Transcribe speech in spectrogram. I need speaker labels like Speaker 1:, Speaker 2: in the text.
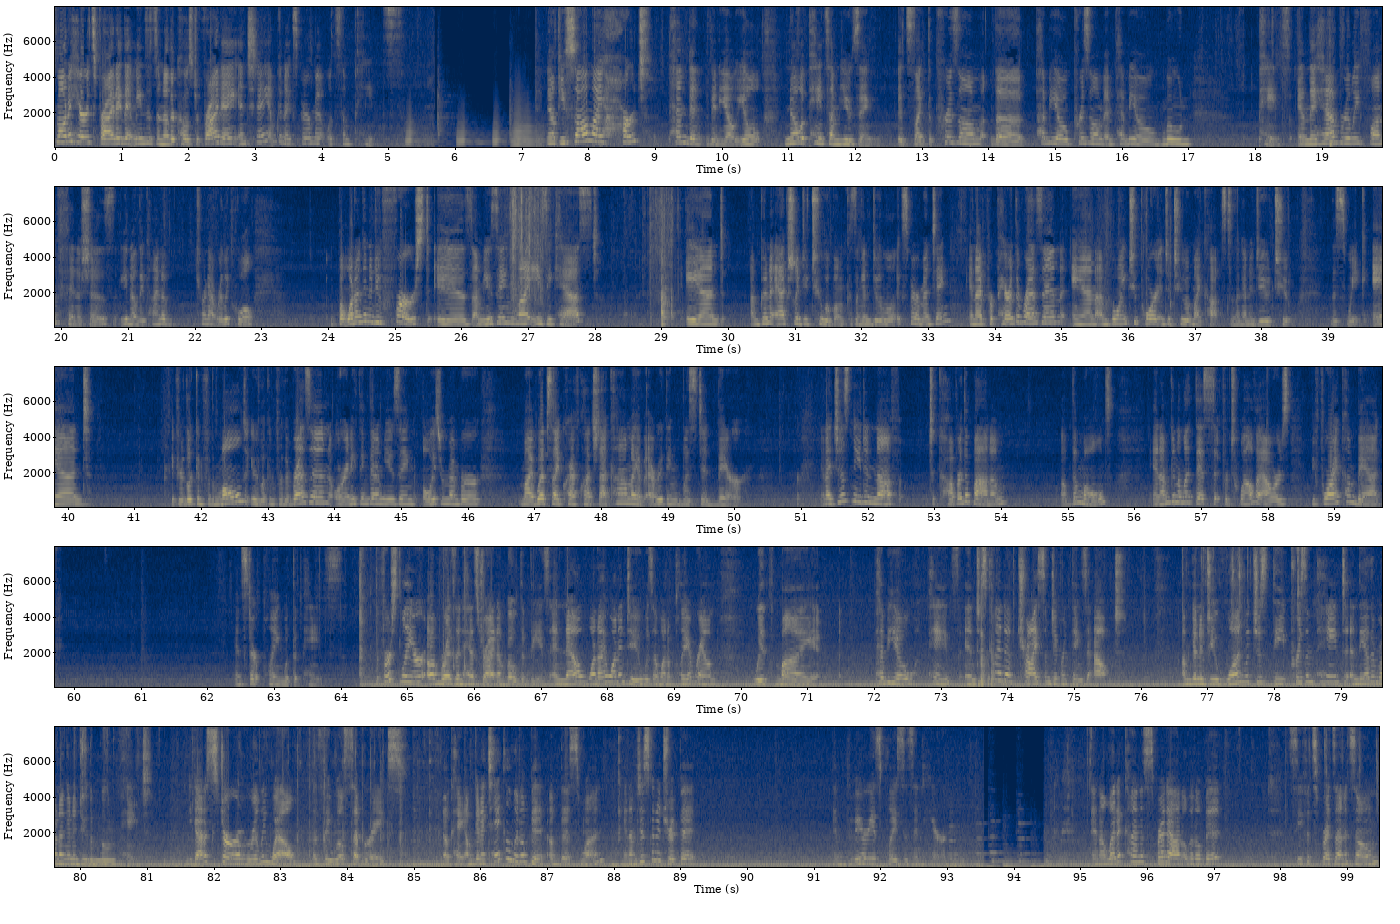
Speaker 1: it's Mona here. It's Friday. That means it's another Coaster Friday. And today I'm going to experiment with some paints. Now if you saw my heart pendant video, you'll know what paints I'm using. It's like the Prisme, the Pebeo Prisme and Pebeo Moon paints. And they have really fun finishes. You know, they kind of turn out really cool. But what I'm going to do first is I'm using my Easy Cast and I'm going to actually do two of them because I'm going to do a little experimenting. And I've prepared the resin and I'm going to pour it into two of my cups because I'm going to do two this week. And if you're looking for the mold, you're looking for the resin or anything that I'm using, always remember my website craftklatch.com. I have everything listed there. And I just need enough to cover the bottom of the mold. And I'm going to let that sit for 12 hours before I come back and start playing with the paints. The first layer of resin has dried on both of these and now what I want to do is I want to play around with my Pebeo paints and just kind of try some different things out. I'm going to do one with just the prisme paint and the other one I'm going to do the moon paint. You got to stir them really well because they will separate. Okay, I'm going to take a little bit of this one and I'm just going to drip it in various places in here. And I'll let it kind of spread out a little bit. See if it spreads on its own.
